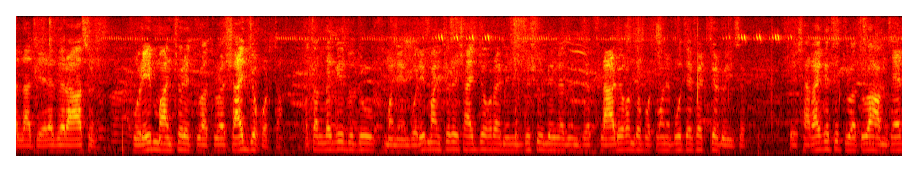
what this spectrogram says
আল্লাহ যারা যারা আসুন গরিব মানুষরে তোরা তোরা সাহায্য করতাম। ওটার লাগে যদি মানে গরিব মানুষরে সাহায্য করা মেন উদ্দেশ্য লেগে যে ফ্লাড এখন তো বর্তমানে বহুত এফেক্টেড হয়েছে তো সারা গেছে তোরা তোরা হামসায়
